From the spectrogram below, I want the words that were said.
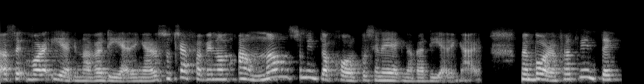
alltså våra egna värderingar så träffar vi någon annan som inte har koll på sina egna värderingar. Men bara för att vi inte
